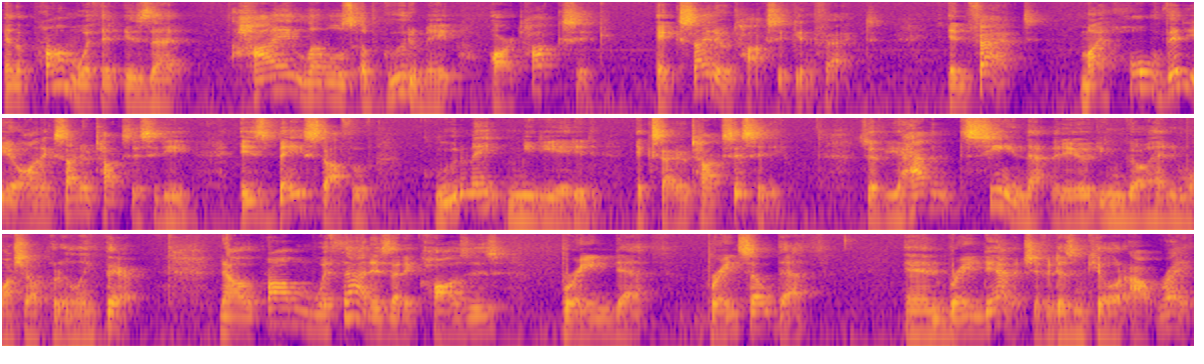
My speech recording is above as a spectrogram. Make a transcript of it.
And the problem with it is that high levels of glutamate are toxic, excitotoxic in fact. In fact, my whole video on excitotoxicity is based off of glutamate-mediated excitotoxicity. So if you haven't seen that video, you can go ahead and watch it. I'll put a link there. Now the problem with that is that it causes brain death, brain cell death, and brain damage if it doesn't kill it outright.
